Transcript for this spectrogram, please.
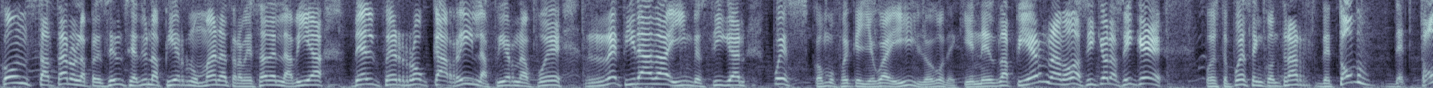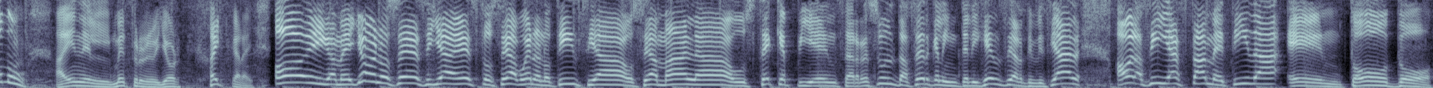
constataron la presencia de una pierna humana atravesada en la vía del ferrocarril. La pierna fue retirada e investigan, pues, cómo fue que llegó ahí y luego de quién es la pierna, ¿no? Así que ahora sí que pues te puedes encontrar de todo, de todo, ahí en el metro de New York. Ay, caray. Óigame, yo no sé si ya esto sea buena noticia o sea mala. ¿Usted qué piensa? Resulta ser que la inteligencia artificial ahora sí ya está metida en todo.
